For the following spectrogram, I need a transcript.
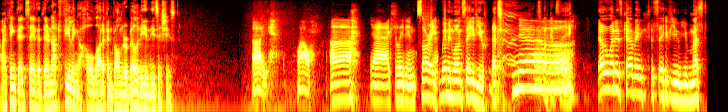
I think they'd say that they're not feeling a whole lot of invulnerability in these issues. Aye. Wow. Uh, yeah, I actually didn't. Sorry, women won't save you. That's, no. that's what I'm saying. No one is coming to save you. You must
